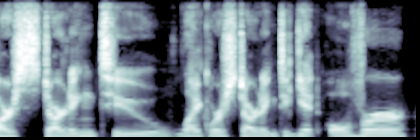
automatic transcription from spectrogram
are starting to like we're starting to get over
